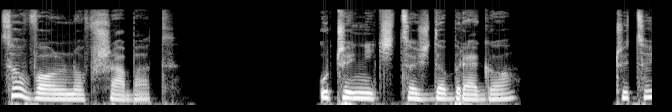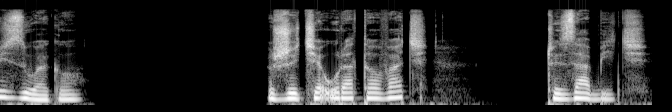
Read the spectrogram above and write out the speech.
Co wolno w szabat? Uczynić coś dobrego, czy coś złego? Życie uratować, czy zabić?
